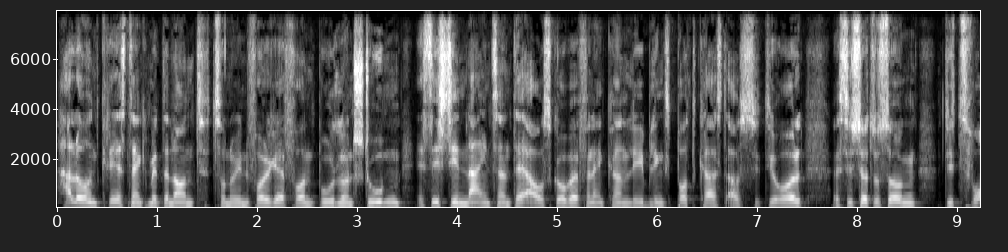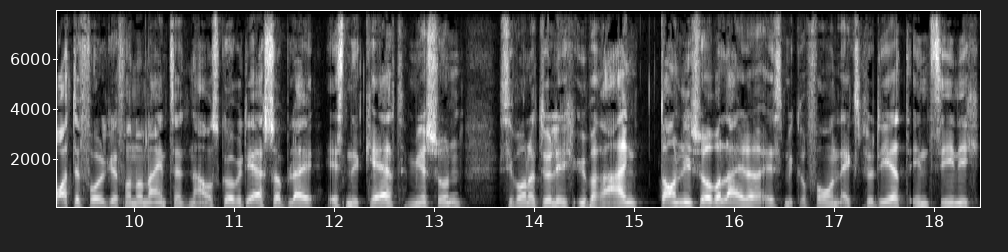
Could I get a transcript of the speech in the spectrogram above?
Hallo und grüßt euch miteinander zur neuen Folge von Budel und Stuben. Es ist die 19. Ausgabe von einem Lieblingspodcast aus Südtirol. Es ist sozusagen die zweite Folge von der 19. Ausgabe. Die erste habe es nicht gehört, mir schon. Sie war natürlich überragend, dann ist aber leider das Mikrofon explodiert in Zinich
